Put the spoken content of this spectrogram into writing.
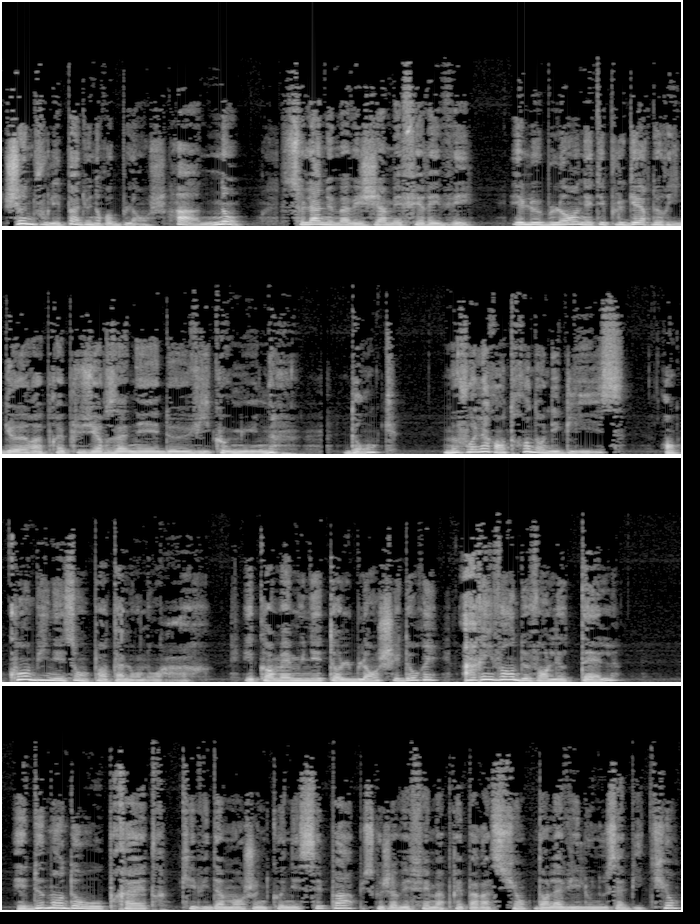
Je ne voulais pas d'une robe blanche. Ah non. Cela ne m'avait jamais fait rêver. Et le blanc n'était plus guère de rigueur après plusieurs années de vie commune. Donc, me voilà rentrant dans l'église, en combinaison pantalon noir, et quand même une étole blanche et dorée, arrivant devant l'autel, et demandant au prêtre, qu'évidemment je ne connaissais pas, puisque j'avais fait ma préparation dans la ville où nous habitions,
